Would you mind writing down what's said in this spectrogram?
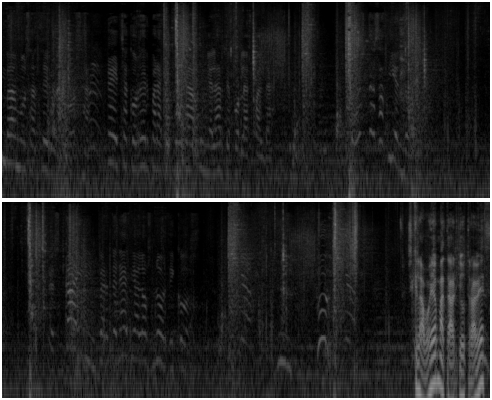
Vamos a hacer una cosa. Echa a correr para que pueda apuñalarte por la espalda. ¿Qué estás haciendo? Skyrim pertenece a los nórdicos. Es la voy a matar yo otra vez.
